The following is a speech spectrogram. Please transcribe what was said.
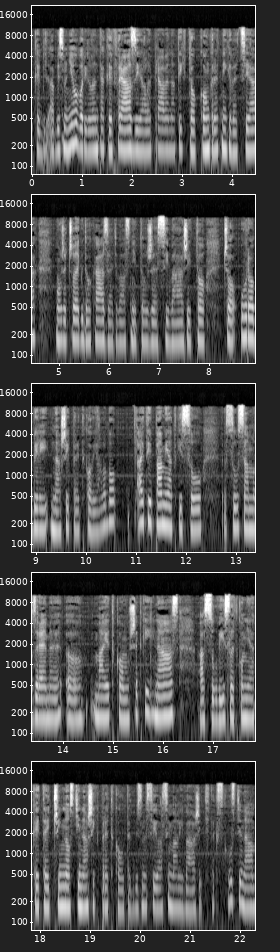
keby, aby sme nehovorili len také frázy, ale práve na týchto konkrétnych veciach môže človek dokázať vlastne to, že si váži to, čo urobili naši predkovia. Lebo aj tie pamiatky sú, sú samozrejme e, majetkom všetkých nás a sú výsledkom nejakej tej činnosti našich predkov, tak by sme si ju asi mali vážiť. Tak skúste nám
